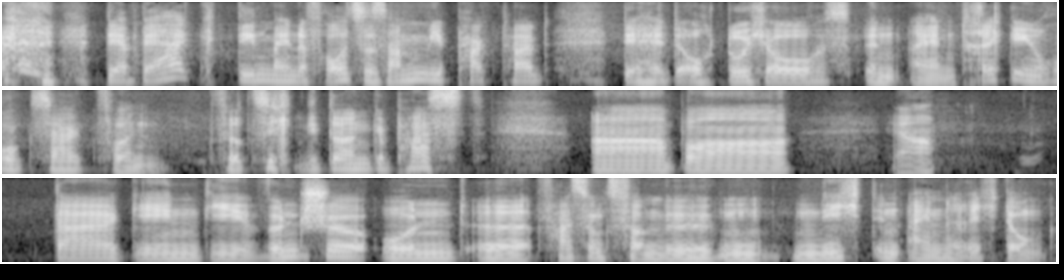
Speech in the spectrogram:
der Berg, den meine Frau zusammengepackt hat, der hätte auch durchaus in einen Trekking-Rucksack von 40 Litern gepasst. Aber ja, da gehen die Wünsche und äh, Fassungsvermögen nicht in eine Richtung.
